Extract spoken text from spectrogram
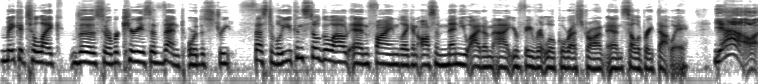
make it to like the Sober Curious event or the street festival, you can still go out and find like an awesome menu item at your favorite local restaurant and celebrate that way. Yeah,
